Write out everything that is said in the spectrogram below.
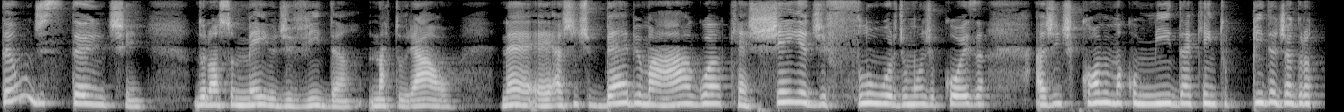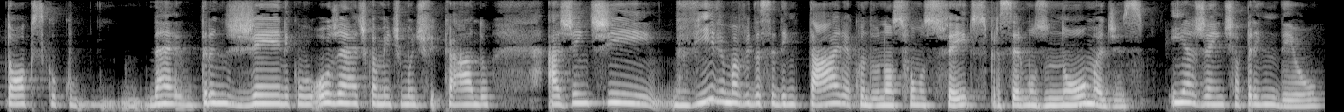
tão distante do nosso meio de vida natural, né? É, a gente bebe uma água que é cheia de flúor, de um monte de coisa, a gente come uma comida que é entupida de agrotóxico, né, transgênico ou geneticamente modificado. A gente vive uma vida sedentária quando nós fomos feitos para sermos nômades e a gente aprendeu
